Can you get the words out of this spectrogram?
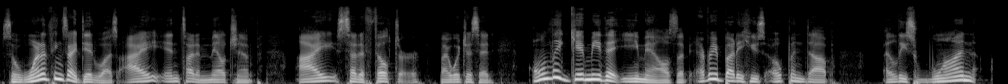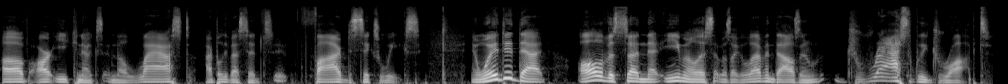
So one of the things I did was I inside of Mailchimp, I set a filter by which I said, only give me the emails of everybody who's opened up at least one of our eConnects in the last, I believe I said five to six weeks. And when I did that, all of a sudden that email list that was like 11,000 drastically dropped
